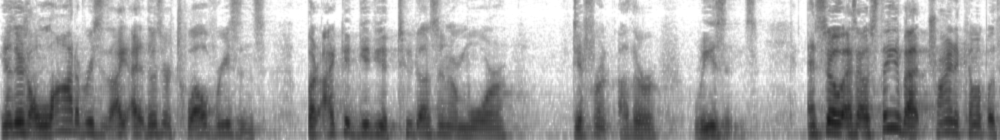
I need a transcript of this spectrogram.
You know, there's a lot of reasons. I, I, those are 12 reasons, but I could give you two dozen or more different other reasons. And so, as I was thinking about trying to come up with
